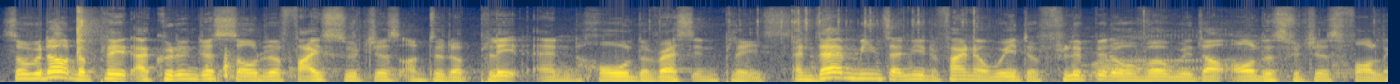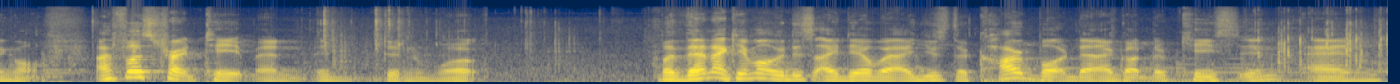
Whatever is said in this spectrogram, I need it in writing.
So without the plate, I couldn't just solder 5 switches onto the plate and hold the rest in place. And that means I need to find a way to flip it over without all the switches falling off. I first tried tape and it didn't work. But then I came up with this idea where I used the cardboard that I got the case in and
